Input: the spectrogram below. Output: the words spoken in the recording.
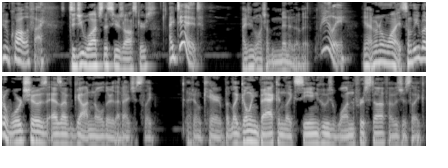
who qualify. Did you watch this year's Oscars? I did. I didn't watch a minute of it. Really? Yeah, I don't know why. It's something about award shows as I've gotten older that I just like I don't care. But like going back and like seeing who's won for stuff, I was just like,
